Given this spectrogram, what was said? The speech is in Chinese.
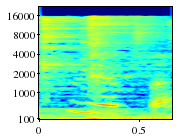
四月八。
